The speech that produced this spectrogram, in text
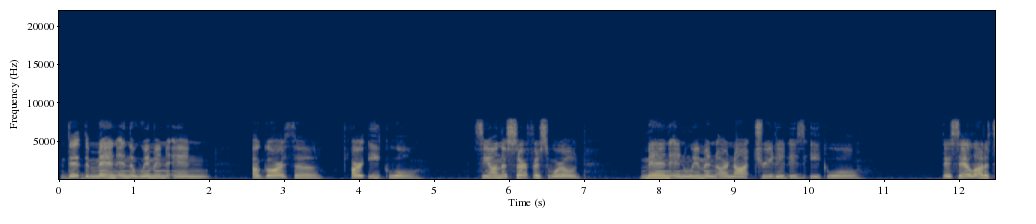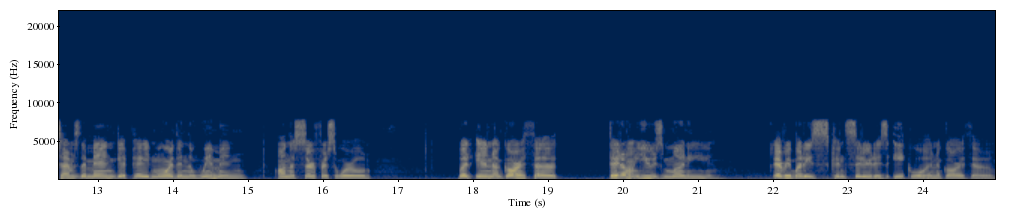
that the men and the women in Agartha are equal. See, on the surface world, men and women are not treated as equal. They say a lot of times the men get paid more than the women on the surface world. But in Agartha, they don't use money. Everybody's considered as equal in Agartha.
